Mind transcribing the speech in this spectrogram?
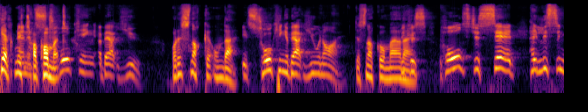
helt nytt har kommet. talking about you. Og det snakker om deg. It's talking about you and I. Det snakker om meg og deg. Because Paul's just said, hey, listen.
